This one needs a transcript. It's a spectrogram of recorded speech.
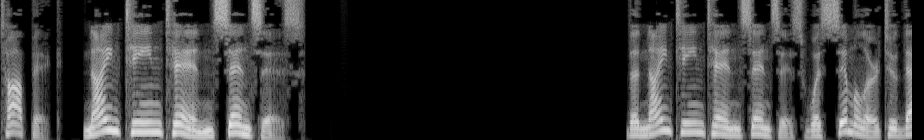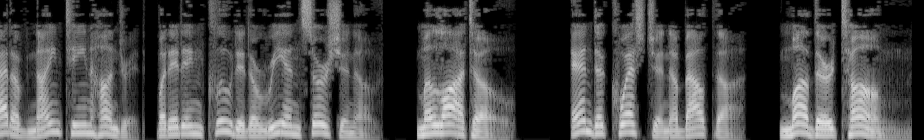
Topic 1910 census. The 1910 census was similar to that of 1900, but it included a reinsertion of mulatto and a question about the mother tongue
